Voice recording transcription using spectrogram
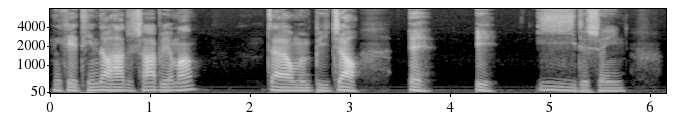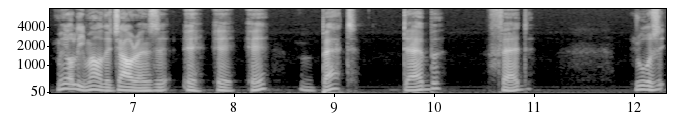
你可以听到它的差别吗？再来，我们比较 a, e, e 的声音。没有礼貌的叫人是 e, e, e。Bet, Deb, Fed。如果是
